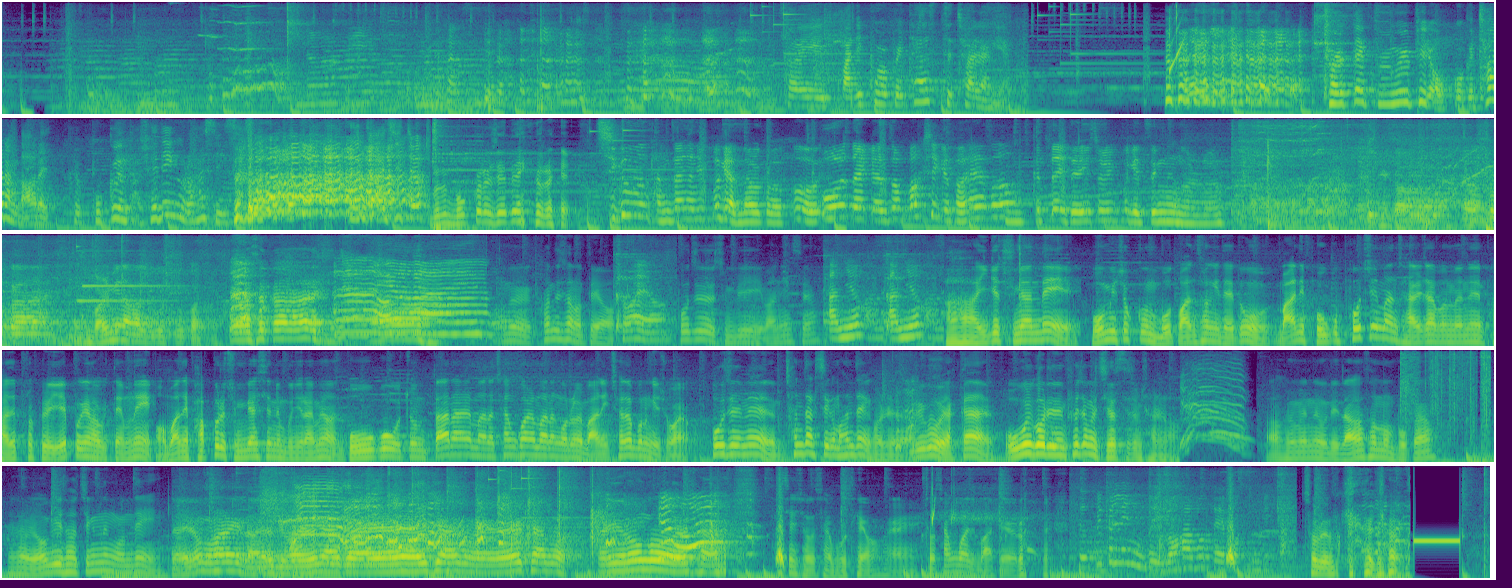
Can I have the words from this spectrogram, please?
저희 바디 프로필 테스트 촬영이에요. 절대 굶을 필요 없고 그 촬영 날에 그 복근 다 쉐딩으로 할 수 있어서 뭔지 아시죠? 무슨 목걸이 쉐딩을 해. 지금은 당장은 이쁘게 안 나올 것 같고 5월달까지 좀 빡시게 더 해서 그때 이제 좀 이쁘게 찍는 걸로. 어떡할 멀미 나가지고 죽을 것 같아. 어떡할 오늘 컨디션 어때요? 좋아요. 포즈 준비 많이 했어요? 아니요, 아니요. 아 이게 중요한데 몸이 조금 못 완성이 돼도 많이 보고 포즈만 잘 잡으면은 바디 프로필이 예쁘게 나오기 때문에 어, 만약 밥부를 준비하시는 분이라면 보고 좀 따라할 만한 참고할 만한 거를 많이 찾아보는 게 좋아요 포즈는 천장 찍으면 한 장이 걸려요 그리고 약간 오글거리는 표정을 지었을 때 좀 잘 나와 아 그러면은 우리 나가서 한번 볼까요? 그래서 여기서 찍는 건데 자, 이런 거 하는 나 이렇게 막 이렇게 하고 이렇게 하고 이렇게 하고. 자, 이런 거. 이렇게 사실 저도 잘 못해요. 예, 저 참고하지 마세요 여러분. 그 삐플리님도 이번 화보 때 봤습니까? 저를 왜 볼게요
